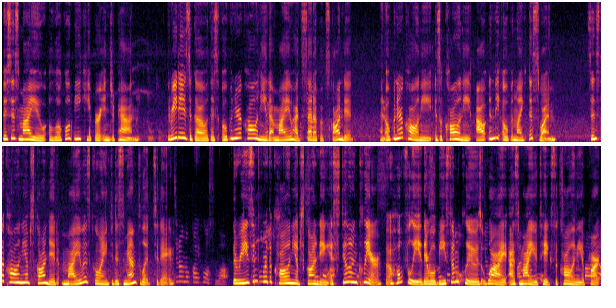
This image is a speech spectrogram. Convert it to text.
This is Mayu, a local beekeeper in Japan. Three days ago, this open air colony that Mayu had set up absconded. An open air colony is a colony out in the open like this one. Since the colony absconded, Mayu is going to dismantle it today. The reason for the colony absconding is still unclear, but hopefully there will be some clues why as Mayu takes the colony apart.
